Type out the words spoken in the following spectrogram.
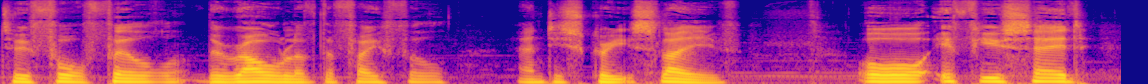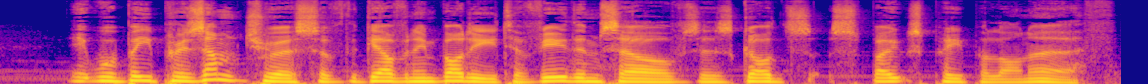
to fulfill the role of the faithful and discreet slave. Or if you said, It would be presumptuous of the governing body to view themselves as God's spokespeople on earth.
